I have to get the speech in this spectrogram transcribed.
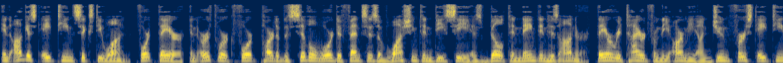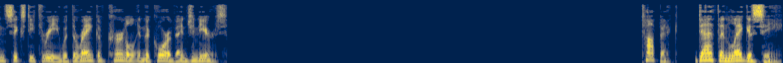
In August 1861, Fort Thayer, an earthwork fort part of the Civil War defenses of Washington, D.C. is built and named in his honor. Thayer retired from the Army on June 1, 1863 with the rank of colonel in the Corps of Engineers. Death and legacy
